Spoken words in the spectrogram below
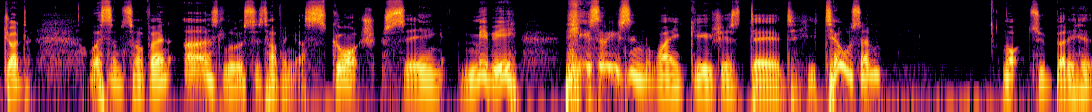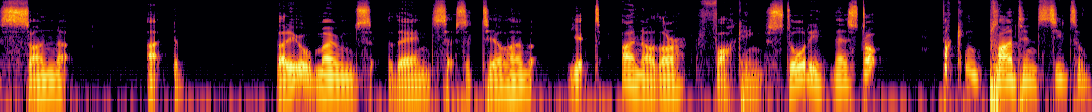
Judd lets himself in as Lewis is having a scotch, saying maybe he's the reason why Gage is dead. He tells him not to bury his son at the burial mounds, then sits to tell him yet another fucking story. Then stop fucking planting seeds of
